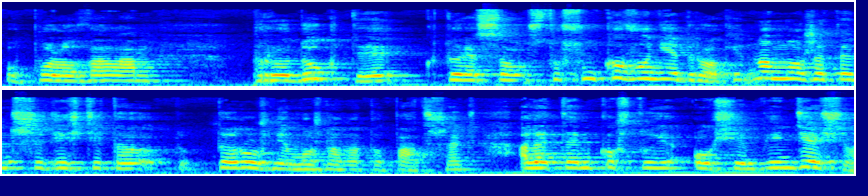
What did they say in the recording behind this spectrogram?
upolowałam produkty, które są stosunkowo niedrogie. No może ten 30 to, to różnie można na to patrzeć, ale ten kosztuje 8,50.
